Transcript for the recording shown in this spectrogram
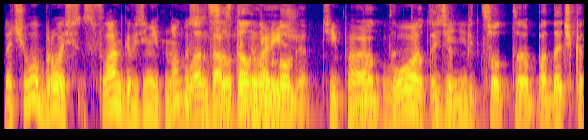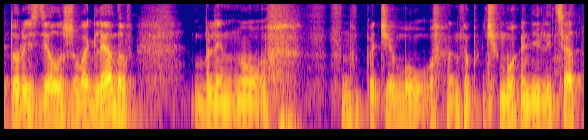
Да чего брось, с фланга в «Зенит» много Ладно, создал? создал ты говоришь, немного. Типа, Но вот, вот эти «Зенит». 500 э, подач, которые сделал Живоглядов, блин, ну, ну почему? Ну почему они летят?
